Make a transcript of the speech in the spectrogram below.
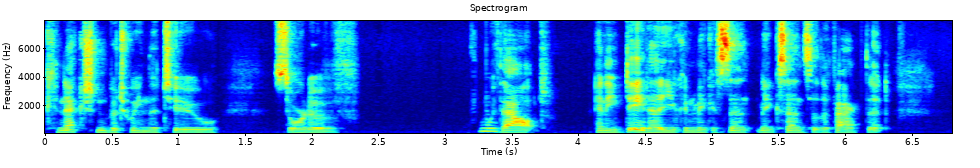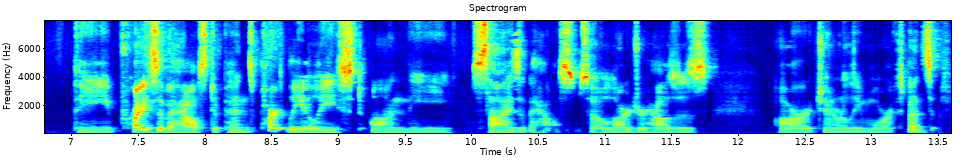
connection between the two sort of without any data. You can make a sen make sense of the fact that the price of a house depends partly at least on the size of the house. So larger houses are generally more expensive.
